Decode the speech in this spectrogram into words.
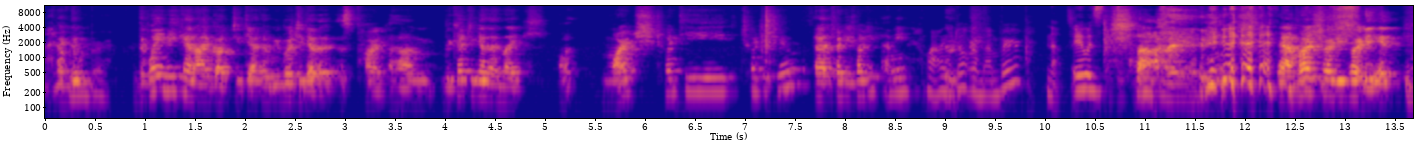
I don't like the- remember. the way Mika and I got together, we were together at this point. Um, we got together in like, what, March 2022? Uh, 2020, I mean? Wow, you don't remember? No, it was. Ah. 2020, yeah, March 2020. It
